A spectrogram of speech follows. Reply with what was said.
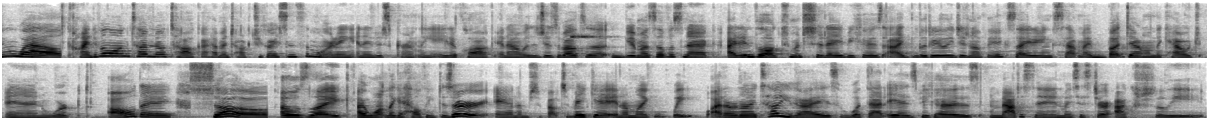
doing well. Kind of a long time no talk. I haven't talked to you guys since the morning and it is currently 8 o'clock and I was just about to give myself a snack. I didn't vlog too much today because I literally did nothing exciting. Sat my butt down on the couch and worked all day. So I was like, I want like a healthy dessert and I'm just about to make it. And I'm like, wait, why don't I tell you guys what that is? Because Madison, my sister, actually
